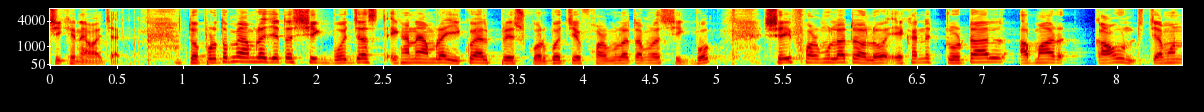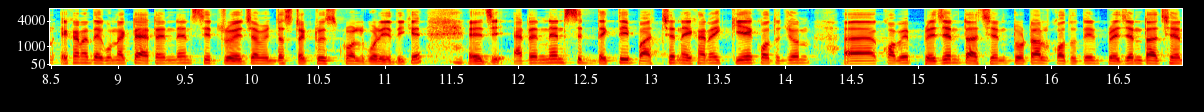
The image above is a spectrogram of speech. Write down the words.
শিখে নেওয়া যাক। তো প্রথমে আমরা যেটা শিখব জাস্ট এখানে আমরা ইকুয়াল প্রেস করব, যে ফর্মুলাটা আমরা শিখব। সেই ফর্মুলাটা হলো, এখানে টোটাল আমার কাউন্ট যেমন এখানে দেখুন একটা অ্যাটেন্ডেন্স সিট রয়েছে, আমি জাস্ট একটু স্ক্রল করি এদিকে। এই যে অ্যাটেন্ডেন্স সিট দেখতেই পাচ্ছেন, এখানে কে কতজন কবে প্রেজেন্ট আছেন টোটাল কতদিন প্রেজেন্ট আছেন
